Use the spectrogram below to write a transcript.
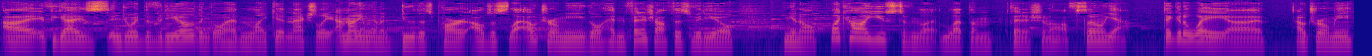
Uh, if you guys enjoyed the video, then go ahead and like it. And actually, I'm not even going to do this part. I'll just let Outro Me go ahead and finish off this video you know, like how I used to let, let them finish it off. So yeah, take it away, uh, outro me.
